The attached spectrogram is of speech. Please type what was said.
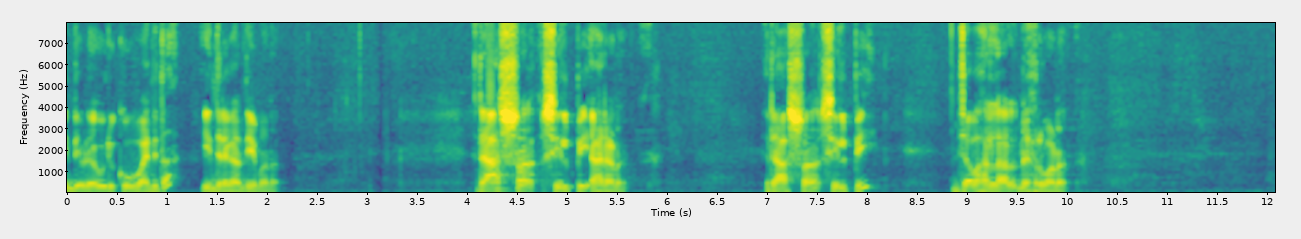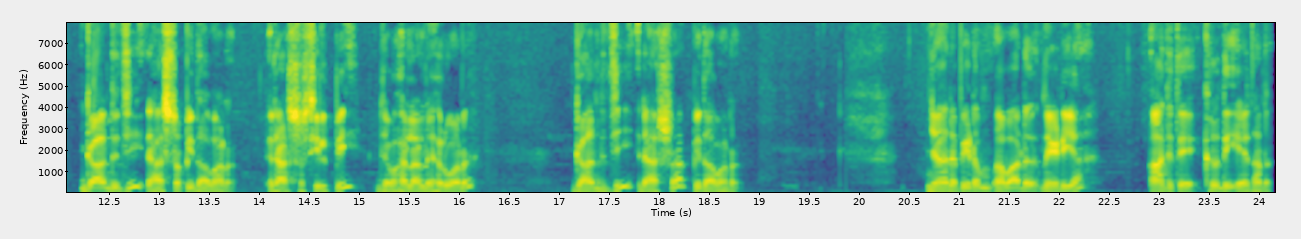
ഇന്ത്യയുടെ ഉരുക്കു വനിത ഇന്ദിരാഗാന്ധിയുമാണ്. രാഷ്ട്ര ശില്പി ആരാണ്? രാഷ്ട്ര ശില്പി ജവഹർലാൽ നെഹ്റുവാണ്. ഗാന്ധിജി രാഷ്ട്രപിതാവാണ്. രാഷ്ട്രശില്പി ജവഹർലാൽ നെഹ്റുവാണ്. ഗാന്ധിജി രാഷ്ട്രപിതാവാണ്. ജ്ഞാനപീഠം അവാർഡ് നേടിയ ആദ്യത്തെ കൃതി ഏതാണ്?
